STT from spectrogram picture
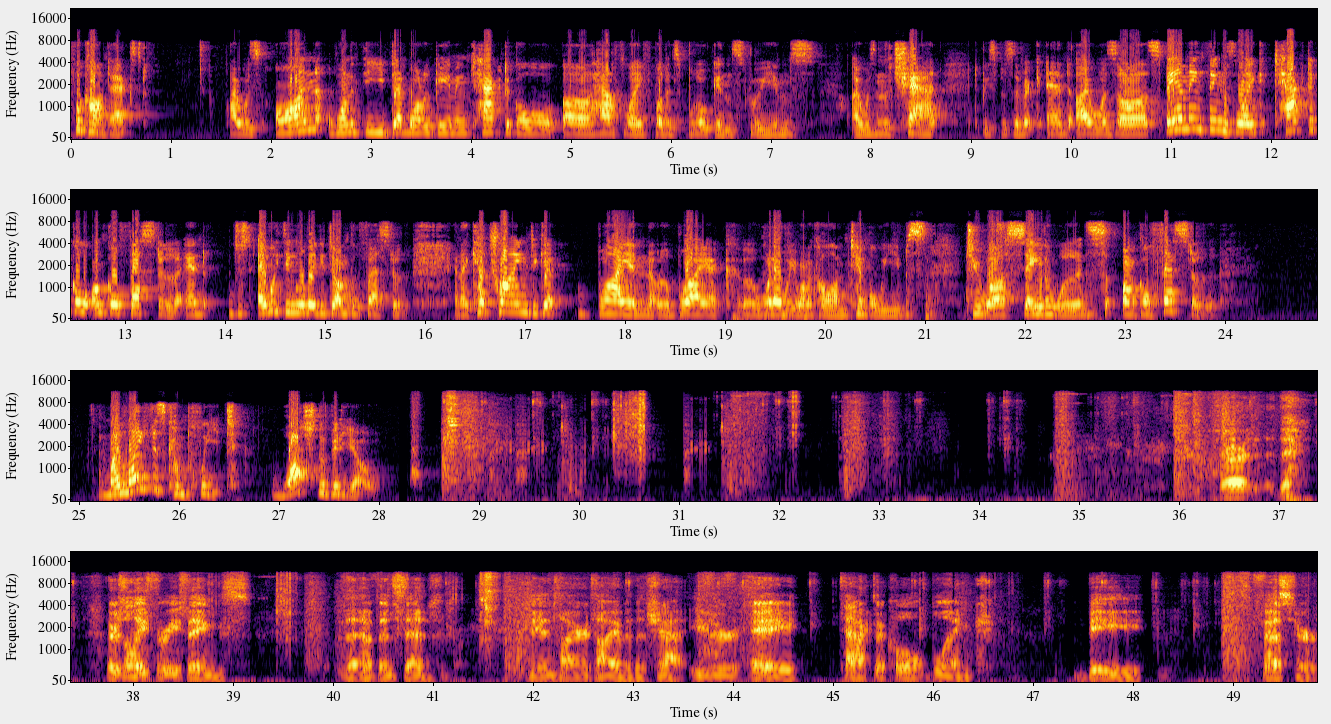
for context, I was on one of the Deadwater Gaming tactical uh, Half-Life, but it's broken streams. I was in the chat, to be specific, and I was uh, spamming things like tactical Uncle Fester and just everything related to Uncle Fester. And I kept trying to get Brian or Bryek or whatever you want to call him, Timbleweebs, to uh, say the words Uncle Fester. My life is complete. Watch the video. There, there's only three things that have been said the entire time in the chat. Either A, tactical blink, B, Fester,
